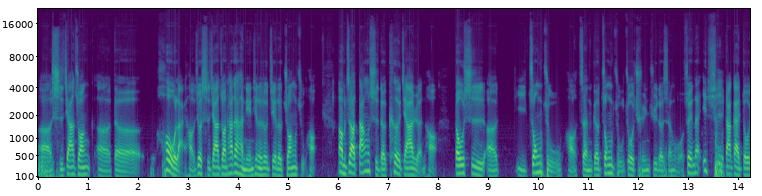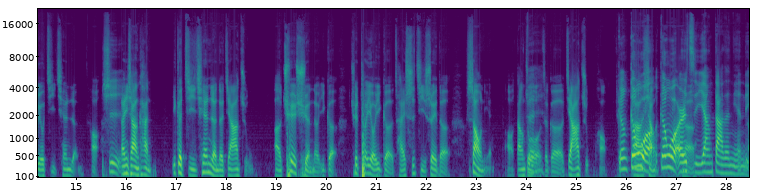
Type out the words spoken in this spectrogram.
呃石家庄呃的后来，哈，就石家庄他在很年轻的时候接了庄主。哈。那我们知道，当时的客家人哈，都是呃以宗族哈整个宗族做群居的生活，所以那一组大概都有几千人，哈是。那你想想看，一个几千人的家族，呃，却选了一个，却推有一个才十几岁的少年啊，当做这个家主，好。跟跟我跟我儿子一样大的年龄，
